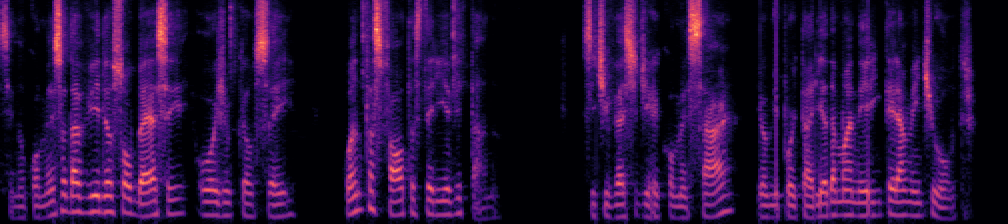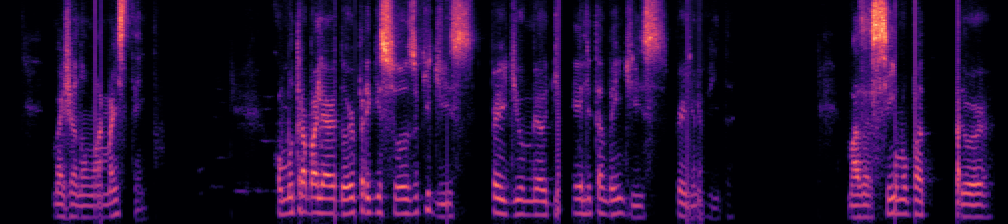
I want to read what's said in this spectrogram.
Se no começo da vida eu soubesse hoje o que eu sei, quantas faltas teria evitado? Se tivesse de recomeçar, eu me portaria da maneira inteiramente outra. Mas já não há mais tempo. Como o trabalhador preguiçoso que diz, perdi o meu dia, ele também diz, perdi a vida. Mas assim como o patrão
